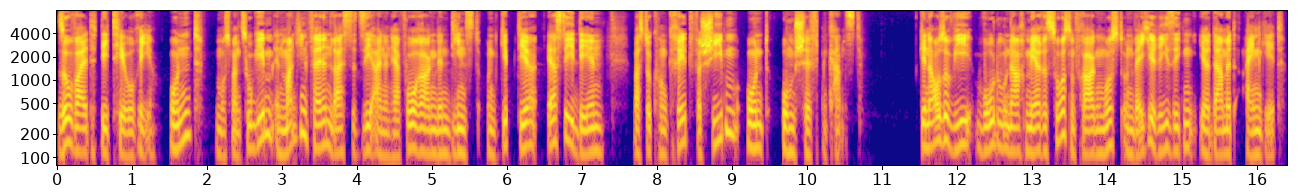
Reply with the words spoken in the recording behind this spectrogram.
Soweit die Theorie. Und, muss man zugeben, in manchen Fällen leistet sie einen hervorragenden Dienst und gibt dir erste Ideen, was du konkret verschieben und umschiften kannst. Genauso wie, wo du nach mehr Ressourcen fragen musst und welche Risiken ihr damit eingeht.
